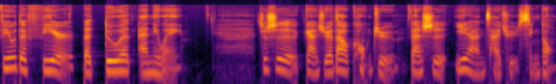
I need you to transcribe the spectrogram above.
，feel the fear but do it anyway，就是感觉到恐惧，但是依然采取行动。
